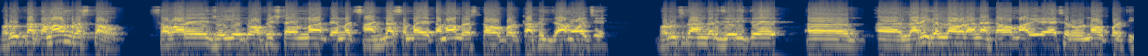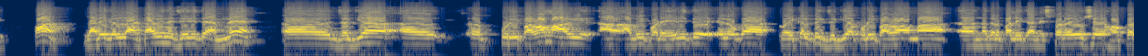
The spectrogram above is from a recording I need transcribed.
ભરૂચના તમામ રસ્તાઓ, સવારે જોઈએ તો ઓફિસ ટાઈમમાં તેમજ સાંજના સમયે તમામ રસ્તાઓ પર ટ્રાફિક જામ હોય છે. ભરૂચના અંદર જે રીતે લારી ગલ્લાવાળાને હટાવવામાં આવી રહ્યા છે રોડના ઉપરથી. પણ લારી ગલ્લા હટાવીને જે રીતે એમને જગ્યા પૂરી પાડવામાં આવી આવી પડે. એ રીતે એ લોકો વૈકલ્પિક જગ્યા પૂરી પાડવામાં નગરપાલિકા નિષ્ફળ રહ્યું છે. હોકર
